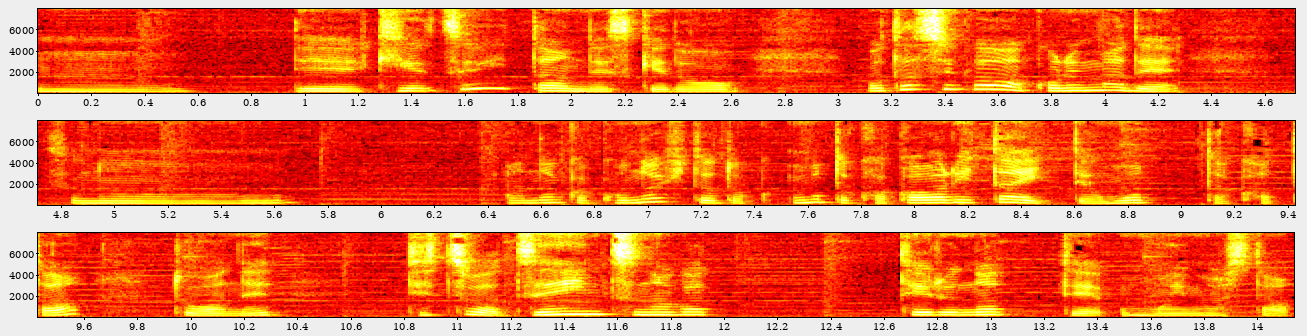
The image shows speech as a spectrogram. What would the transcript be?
うん、で気づいたんですけど私がこれまでそのあなんかこの人ともっと関わりたいって思った方とはね実は全員つながってるなって思いました。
